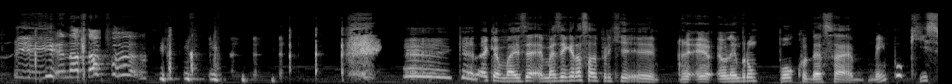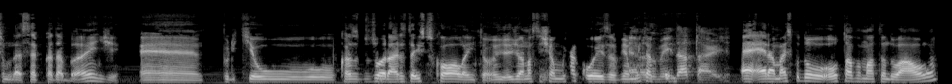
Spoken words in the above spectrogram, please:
e Renata Fã. Caraca, mas é, mas é engraçado porque eu, eu, lembro um pouco dessa, bem pouquíssimo dessa época da Band, é, porque o por causa dos horários da escola, então eu já não assistia muita coisa, eu via era muita no meio da tarde. É, era mais quando eu ou tava matando aula,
